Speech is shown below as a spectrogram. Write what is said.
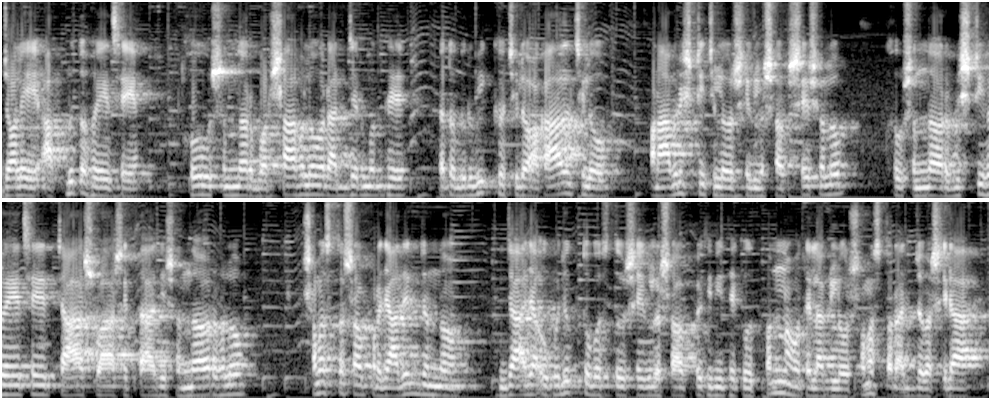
জলে আপ্লুত হয়েছে। খুব সুন্দর বর্ষা হলো, রাজ্যের মধ্যে যত দুর্ভিক্ষ ছিল, অকাল ছিল, অনাবৃষ্টি ছিল, সেগুলো সব শেষ হলো। খুব সুন্দর বৃষ্টি হয়েছে, চাষবাস ইত্যাদি সুন্দর হলো। সমস্ত সব প্রজাদের জন্য যা যা উপযুক্ত বস্তু, সেগুলো সব পৃথিবী থেকে উৎপন্ন হতে লাগল। সমস্ত রাজ্যবাসীরা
